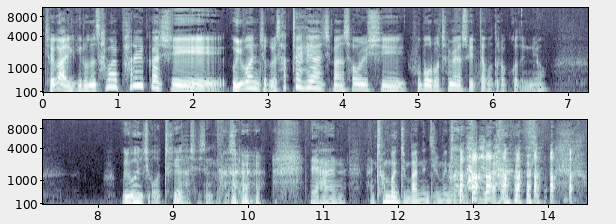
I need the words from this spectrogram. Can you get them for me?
제가 알기로는 3월 8일까지 의원직을 사퇴해야지만 서울시 후보로 참여할 수 있다고 들었거든요. 의원직 어떻게 하실 생각이세요? 네, 한, 한 천 번쯤 받는 질문인 것 같습니다.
